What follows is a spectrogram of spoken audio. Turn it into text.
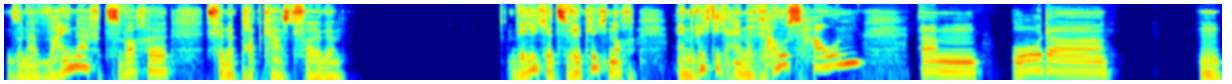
in so einer Weihnachtswoche für eine Podcast-Folge? will ich jetzt wirklich noch ein richtig einen raushauen? Ähm, oder, hm,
